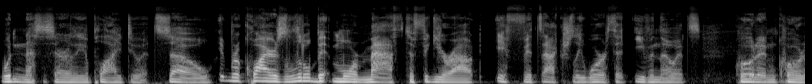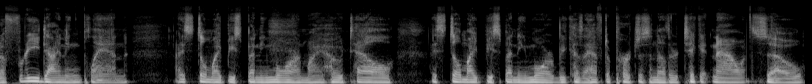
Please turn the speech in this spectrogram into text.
wouldn't necessarily apply to it. So it requires a little bit more math to figure out if it's actually worth it, even though it's quote unquote a free dining plan I still might be spending more on my hotel. I still might be spending more because I have to purchase another ticket now. So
